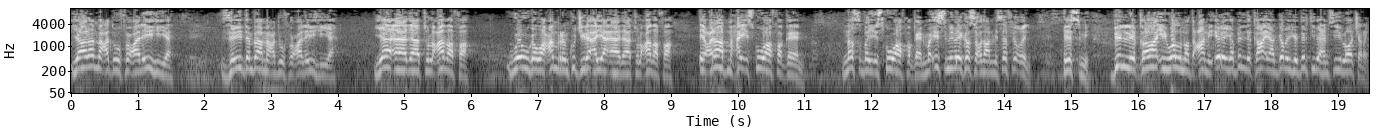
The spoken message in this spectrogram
Yaana macduufu calayhiya zaydan baa macduufu calayhiya yaa aadaatulcadafa wowga wa camran ku jira ayaa aadaatulcadafa icraab maxay isku waafaqeen nas bay isku waafaqeen ma ismi bay ka socdaan mise ficil ismi biliqaa'i walmadcami ereyga biliqaa'i a gabayga dartii baa hamsihii loo jaray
